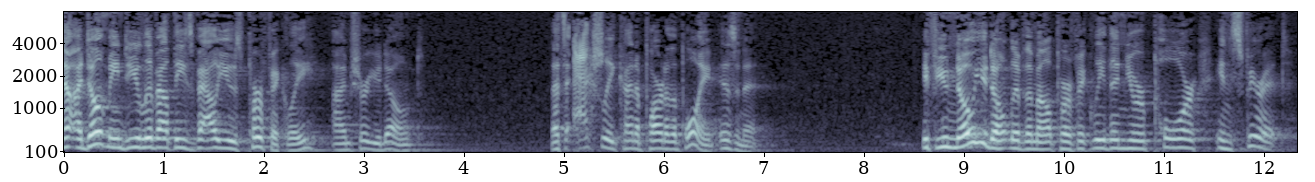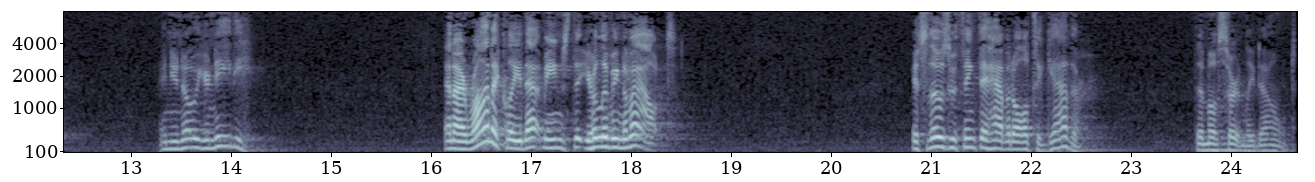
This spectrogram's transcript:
Now, I don't mean do you live out these values perfectly? I'm sure you don't. That's actually kind of part of the point, isn't it? If you know you don't live them out perfectly, then you're poor in spirit. And you know you're needy. And ironically, that means that you're living them out. It's those who think they have it all together that most certainly don't.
